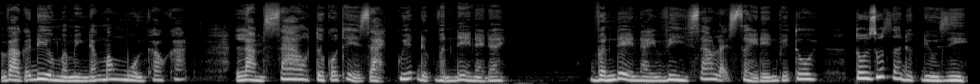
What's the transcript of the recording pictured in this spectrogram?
vào cái điều mà mình đang mong muốn khao khát. Làm sao tôi có thể giải quyết được vấn đề này đây? Vấn đề này vì sao lại xảy đến với tôi? Tôi rút ra được điều gì?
